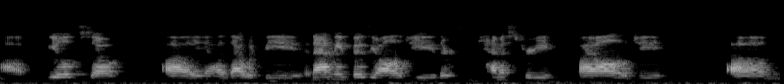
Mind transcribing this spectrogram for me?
uh, field. So uh, yeah, that would be anatomy and physiology. There's chemistry, biology, um,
